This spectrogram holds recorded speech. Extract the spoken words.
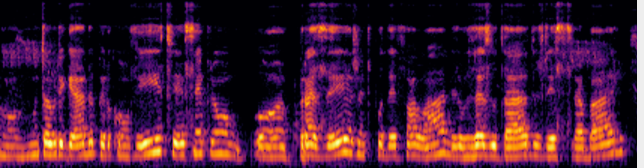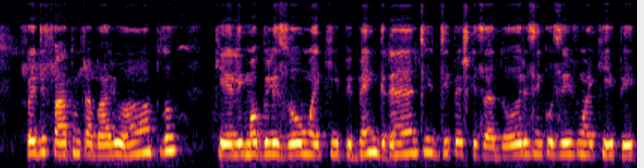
Muito obrigada pelo convite, é sempre um, um, prazer a gente poder falar dos resultados desse trabalho. Foi de fato um trabalho amplo, que ele mobilizou uma equipe bem grande de pesquisadores, inclusive uma equipe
